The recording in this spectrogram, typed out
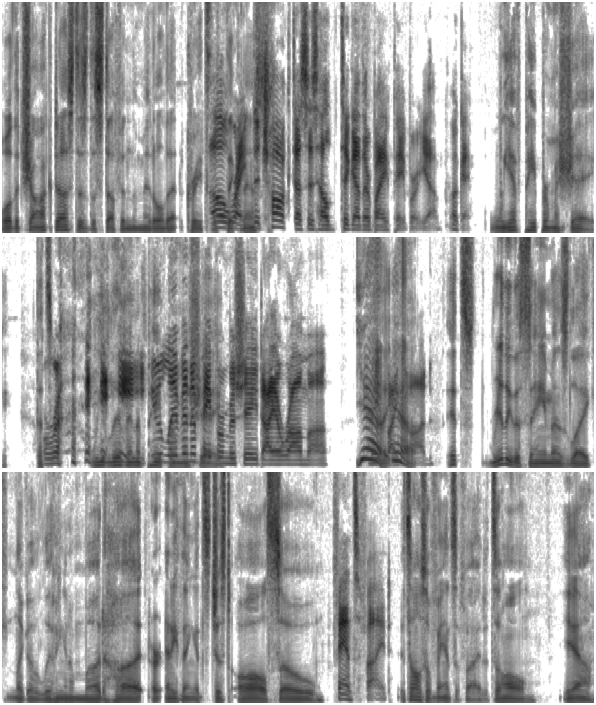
Well, the chalk dust is the stuff in the middle that creates the thickness. oh, thickness. right. The chalk dust is held together by paper. Yeah. Okay. we have paper mache. That's right. we live in a you paper live in a mache. paper mache diorama. yeah, yeah. God. It's really the same as like like a living in a mud hut or anything. It's just all so Fancified. it's all so fancified. It's all yeah.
